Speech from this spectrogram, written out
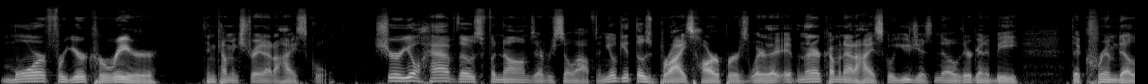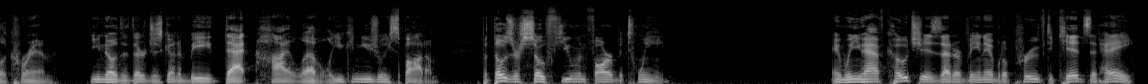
more for your career than coming straight out of high school. Sure, you'll have those phenoms every so often. You'll get those Bryce Harpers where they're, if they're coming out of high school, you just know they're going to be the creme de la creme. You know that they're just going to be that high level. You can usually spot them, but those are so few and far between. And when you have coaches that are being able to prove to kids that, hey,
